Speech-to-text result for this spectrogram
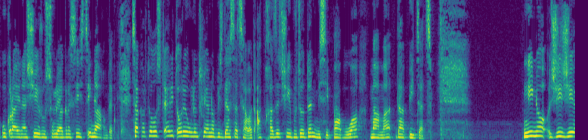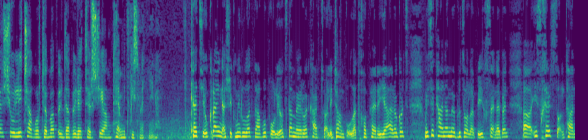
უკრაინაში რუსული აგრესიის წინააღმდეგ. საქართველოს ტერიტორიული მთლიანობის დასაცავად აფხაზეთში იბრძოდნენ მისი ბაბუა, მამა და ბიძაც. ნინო ჟიჟიაშვილი ჩაგვერთება პირდაპირ ეთერში ამ თემით გისმეთ ნინო. კეთი უკრაინაში გმირულად დაღუპული 22 ქართველი ჯამბულად ხოფერია, როგორც მისი თანამებრძოლები იხსენებენ, ის ხერსონთან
